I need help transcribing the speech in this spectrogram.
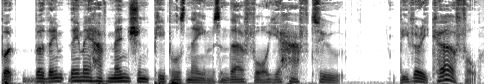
but but they they may have mentioned people's names and therefore you have to be very careful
